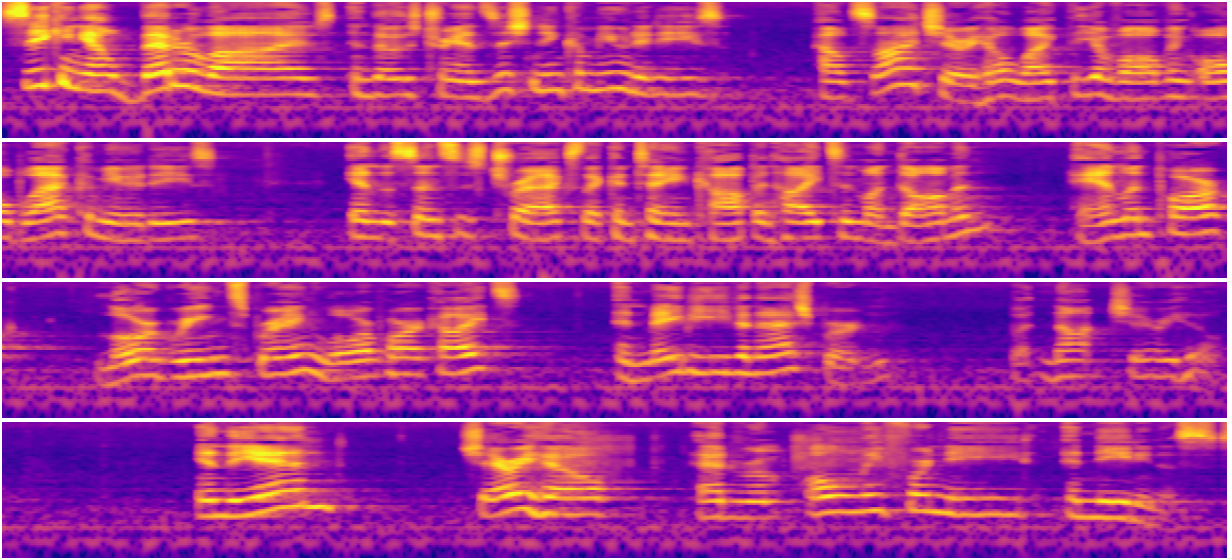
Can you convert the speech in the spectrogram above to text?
Seeking out better lives in those transitioning communities outside Cherry Hill, like the evolving all black communities in the census tracts that contain Coppin Heights and Mondawmin, Hanlon Park, Lower Green Spring, Lower Park Heights, and maybe even Ashburton but not Cherry Hill. In the end, Cherry Hill had room only for need and neediness,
